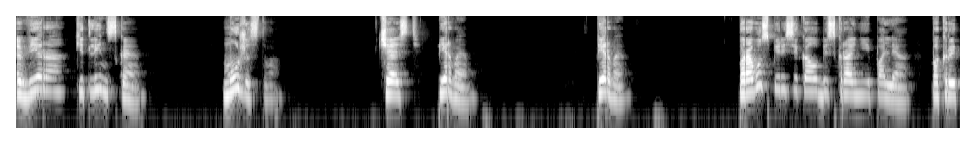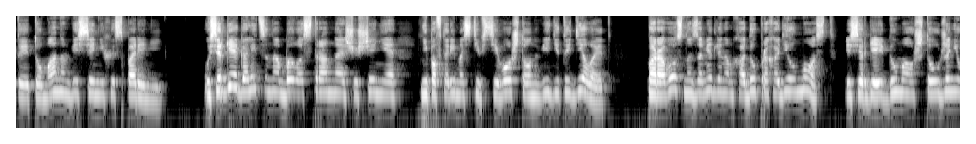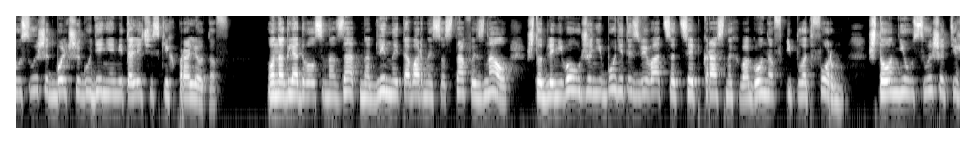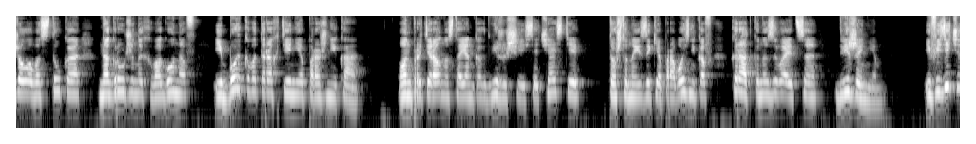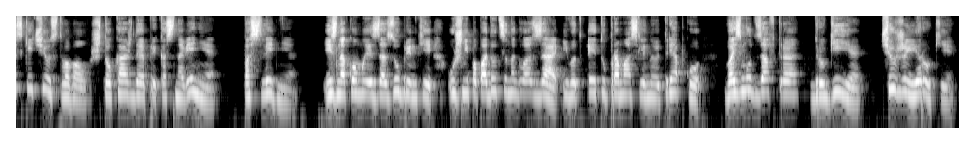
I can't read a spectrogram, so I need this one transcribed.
Вера Китлинская. Мужество. Часть первая. Первая. Паровоз пересекал бескрайние поля, покрытые туманом весенних испарений. У Сергея Голицына было странное ощущение неповторимости всего, что он видит и делает. Паровоз на замедленном ходу проходил мост, и Сергей думал, что уже не услышит больше гудения металлических пролетов. Он оглядывался назад на длинный товарный состав и знал, что для него уже не будет извиваться цепь красных вагонов и платформ, что он не услышит тяжелого стука нагруженных вагонов и бойкого тарахтения порожняка. Он протирал на стоянках движущиеся части, то, что на языке паровозников кратко называется «движением» и физически чувствовал, что каждое прикосновение – последнее. И знакомые зазубринки уж не попадутся на глаза, и вот эту промасленную тряпку возьмут завтра другие, чужие руки.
